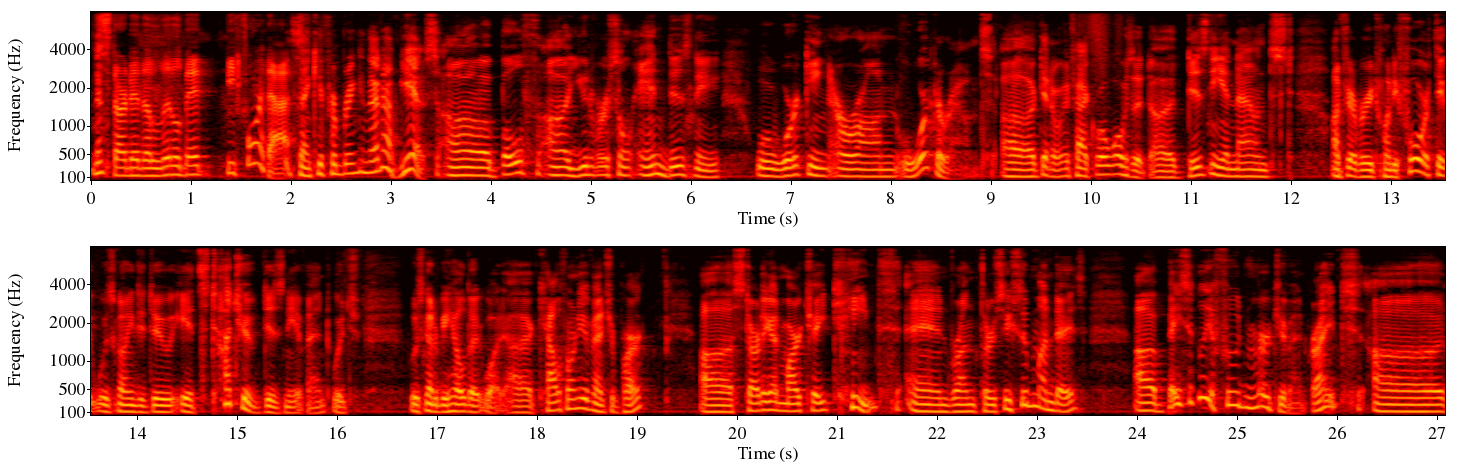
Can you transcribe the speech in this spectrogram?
no. started a little bit before that. Thank you for bringing that up. Yes, uh, both uh, Universal and Disney were working around workarounds. Uh, you know, in fact, what, what was it? Uh, Disney announced on February 24th, it was going to do its Touch of Disney event, which was going to be held at what uh, California Adventure Park, uh, starting on March 18th and run Thursdays through Mondays. Uh, basically, a food and merch event, right? Uh,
